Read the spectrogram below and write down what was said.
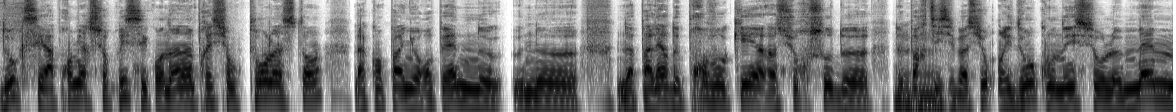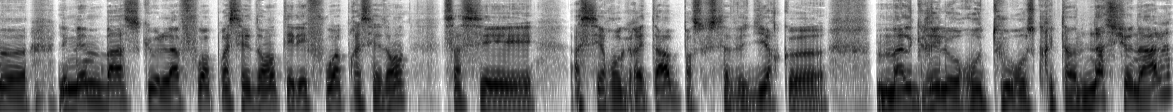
Donc c'est la première surprise, c'est qu'on a l'impression que pour l'instant, la campagne européenne ne ne- n'a pas l'air de provoquer un sursaut de, de Mhm. participation. Et donc on est sur le même, euh, les mêmes bases que la fois précédente et les fois précédentes. Ça, c'est assez regrettable parce que ça veut dire que malgré le retour au scrutin national,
